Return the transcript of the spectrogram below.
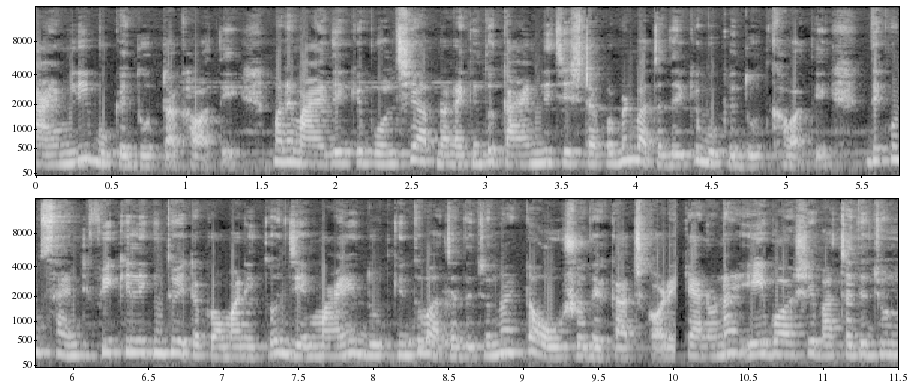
টাইমলি বুকের দুধটা খাওয়াতে। মানে মায়েদেরকে বলছি, আপনারা কিন্তু টাইমলি চেষ্টা করবেন বাচ্চাদেরকে বুকের দুধ খাওয়াতে। দেখুন সাইন্টিফিক্যালি কিন্তু এটা প্রমাণিত যে মায়ের দুধ কিন্তু বাচ্চাদের জন্য একটা ঔষধের কাজ করে। কেননা এই বয়সে বাচ্চাদের জন্য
